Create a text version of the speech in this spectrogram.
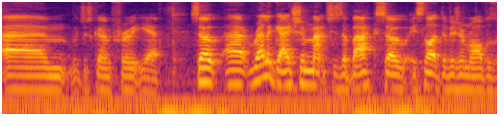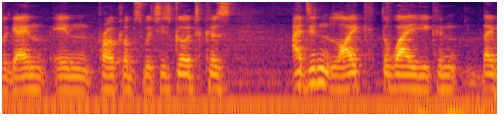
Um, we're just going through it, yeah. So uh, relegation matches are back. So it's like division rivals again in pro clubs, which is good because I didn't like the way you can. They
